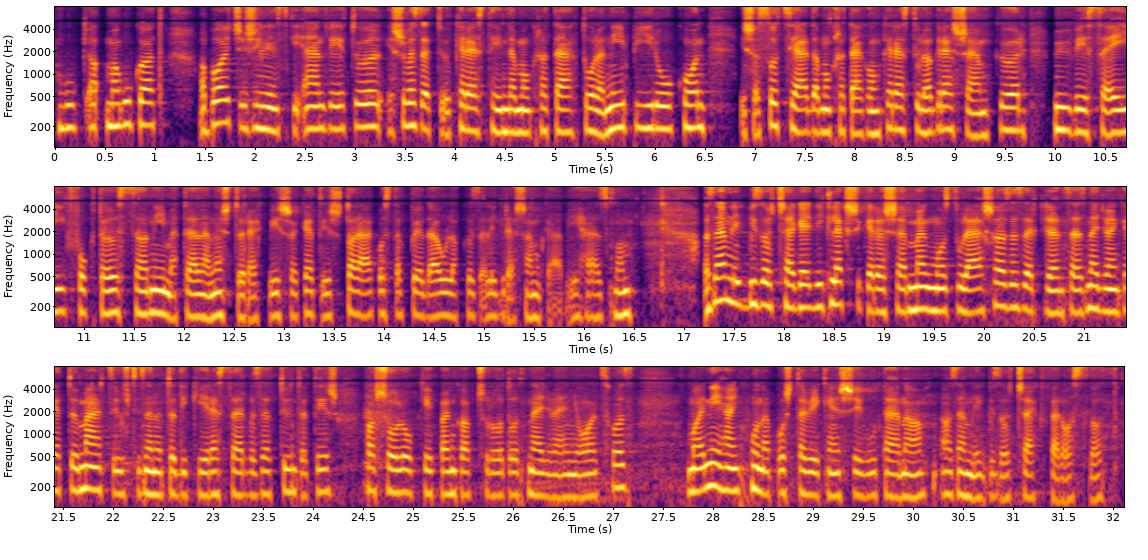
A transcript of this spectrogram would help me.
magukat, a Bajcsi Zsilinszki Endrétől és vezető kereszténydemokratáktól a népírókon és a szociáldemokratákon keresztül a Gresham kör művészeig fogta össze a német ellenes törekvéseket, és találkoztak például a közeli Gresham kávéházban. Az Emlékbizottság egyik legsikeresebb megmozdulása az 1942. március 15-ére szervezett tüntetés hasonlóképpen kapcsolódott 48-hoz, majd néhány hónapos tevékenység után az Emlékbizottság feloszlott.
